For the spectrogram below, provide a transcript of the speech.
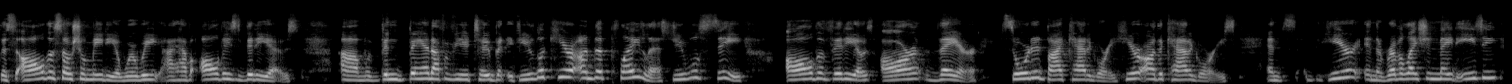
this all the social media where we I have all these videos. Um, we've been banned off of YouTube, but if you look here on the playlist, you will see all the videos are there sorted by category here are the categories and here in the revelation made easy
